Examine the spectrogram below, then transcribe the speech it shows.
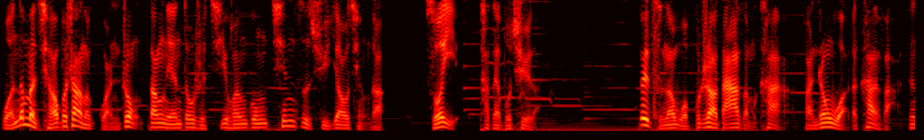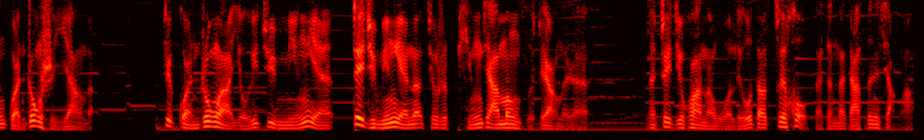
我那么瞧不上的管仲，当年都是齐桓公亲自去邀请的，所以他才不去的。对此呢，我不知道大家怎么看，反正我的看法跟管仲是一样的。这管仲啊有一句名言，这句名言呢就是评价孟子这样的人。那这句话呢，我留到最后再跟大家分享啊。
